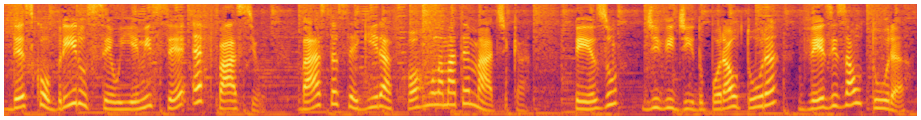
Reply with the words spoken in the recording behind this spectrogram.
Descobrir o seu IMC é fácil. Basta seguir a fórmula matemática: peso dividido por altura vezes altura.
